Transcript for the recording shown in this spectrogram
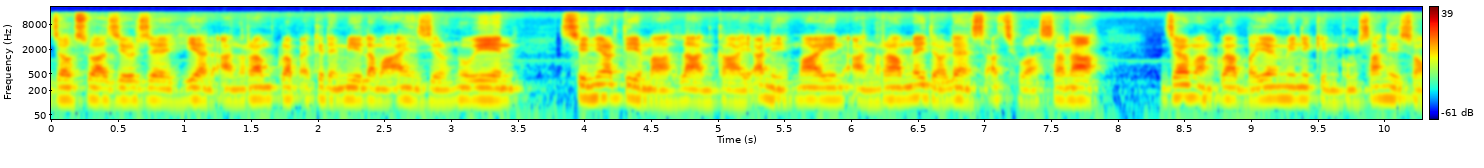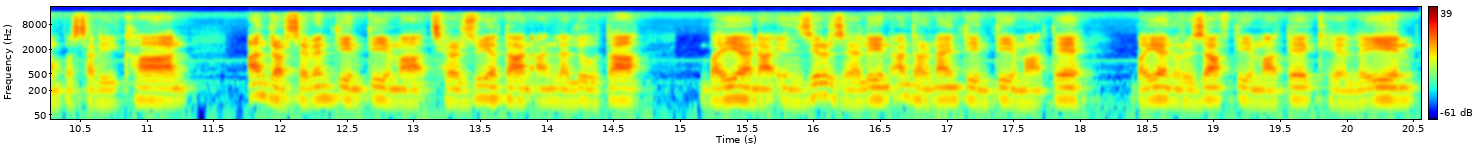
Joshua Zirze hian an Ram Club Academy lama ain zir nuin senior team a lan kai ani main an ram netherlands achua sana german club bayern munich in kumsan hi som pasari khan under 17 team a cherzuya tan an la luta bayern a inzir zelin under 19 team a te bayern reserve team a te khel lein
